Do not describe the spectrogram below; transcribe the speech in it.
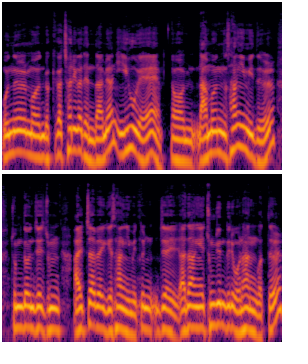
오늘 뭐 몇 개가 처리가 된다면 이후에 어 남은 상임위들 좀 더 이제 좀 알짜배기 상임위 또 이제 야당의 중진 국민들이 원하는 것들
